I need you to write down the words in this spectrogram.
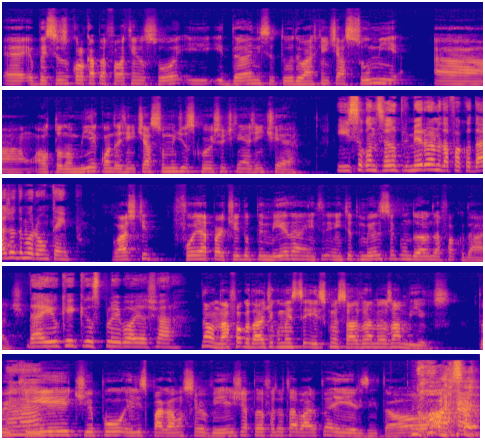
É, eu preciso colocar para falar quem eu sou e, e dane-se tudo. Eu acho que a gente assume a autonomia quando a gente assume o discurso de quem a gente é. E isso aconteceu no primeiro ano da faculdade ou demorou um tempo? Eu acho que foi a partir do primeiro, entre, entre o primeiro e o segundo ano da faculdade. Daí o que, que os playboys acharam? Não, na faculdade comecei, eles começaram a virar meus amigos. Porque, uhum. tipo, eles pagavam cerveja para eu fazer o trabalho para eles, então... Nossa,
